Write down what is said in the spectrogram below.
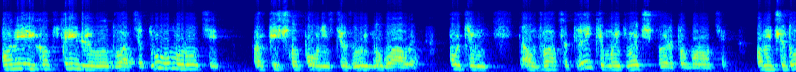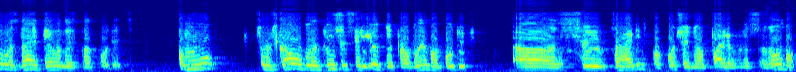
Вони їх обстрілювали у 22-му році, практично повністю зруйнували. Потім а, в 23-му і 24-му році. Вони чудово знають, де вони знаходяться. Тому Сумська область дуже серйозні проблеми будуть а, з взагалі з походженням опалювального сезону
